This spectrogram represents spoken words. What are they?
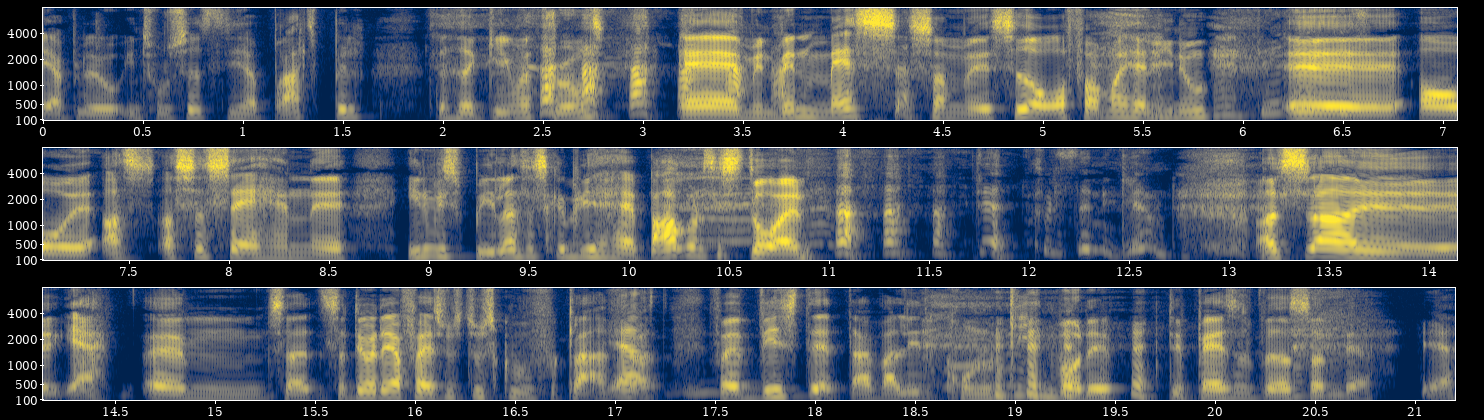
jeg blev introduceret til det her brætspil, der hedder Game of Thrones, af min ven Mads, som uh, sidder over for mig her lige nu. Uh, og, uh, og, og så sagde han, uh, inden vi spiller, så skal du lige have baggrundshistorien. fuldstændig glemt. Og så, uh, ja, um, så, så det var derfor, jeg synes, du skulle forklare ja. først. For jeg vidste, at der var lidt kronologien, hvor det, det passede bedre sådan der. Ja.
